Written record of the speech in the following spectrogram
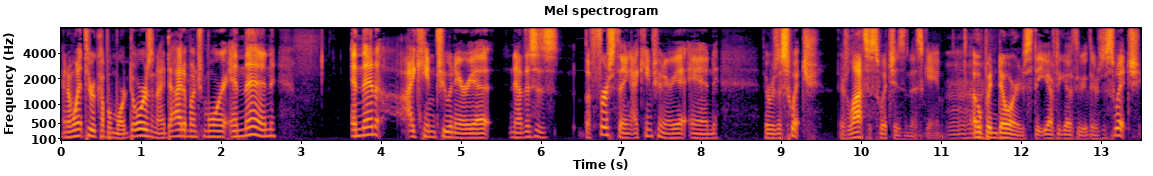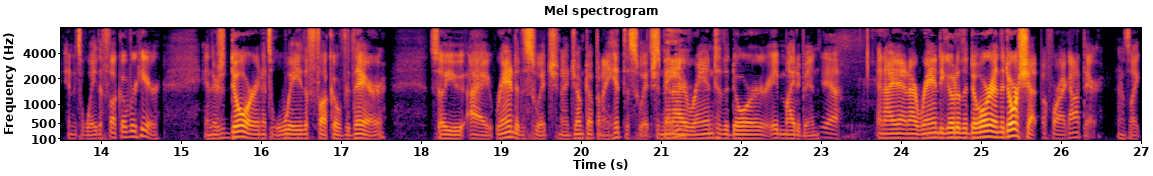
And I went through a couple more doors and I died a bunch more. And then and then I came to an area. Now this is the first thing. I came to an area and there was a switch. There's lots of switches in this game. Mm-hmm. Open doors that you have to go through. There's a switch and it's way the fuck over here. And there's a door and it's way the fuck over there. So you I ran to the switch and I jumped up and I hit the switch and then I ran to the door. It might have been. Yeah. And I and I ran to go to the door, and the door shut before I got there. I was like,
